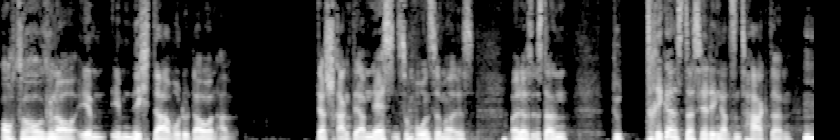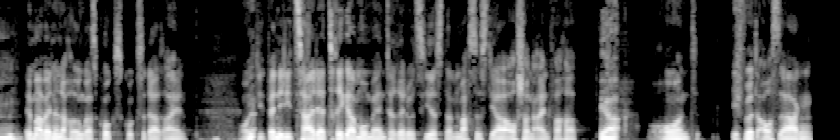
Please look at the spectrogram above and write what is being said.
auch zu Hause. Genau, eben, eben nicht da, wo du dauernd am, der Schrank, der am nächsten zum Wohnzimmer ist. Weil das ist dann, du triggerst das ja den ganzen Tag dann. Immer wenn du nach irgendwas guckst, guckst du da rein. Und die, wenn du die Zahl der Triggermomente reduzierst, dann machst du es dir auch schon einfacher. Ja, Und ich würde auch sagen,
